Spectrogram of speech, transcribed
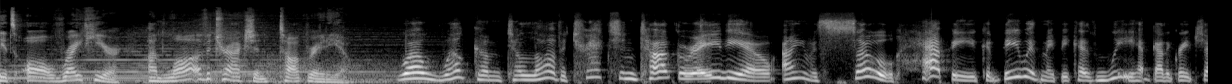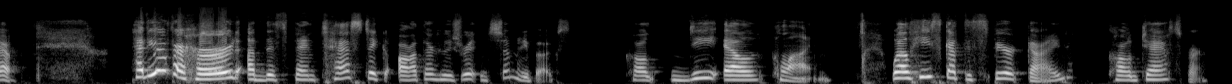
It's all right here on Law of Attraction Talk Radio. Well, welcome to Law of Attraction Talk Radio. I am so happy you could be with me because we have got a great show. Have you ever heard of this fantastic author who's written so many books called D.L. Kline? Well, he's got the spirit guide called Jasper.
